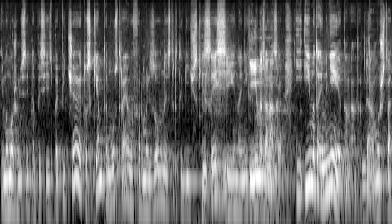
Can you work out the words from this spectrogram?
и мы можем действительно посидеть, попить чаю, то с кем-то мы устраиваем формализованные стратегические сессии, и на них И им это рассказываем. И им это, и мне это надо, Да. потому что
